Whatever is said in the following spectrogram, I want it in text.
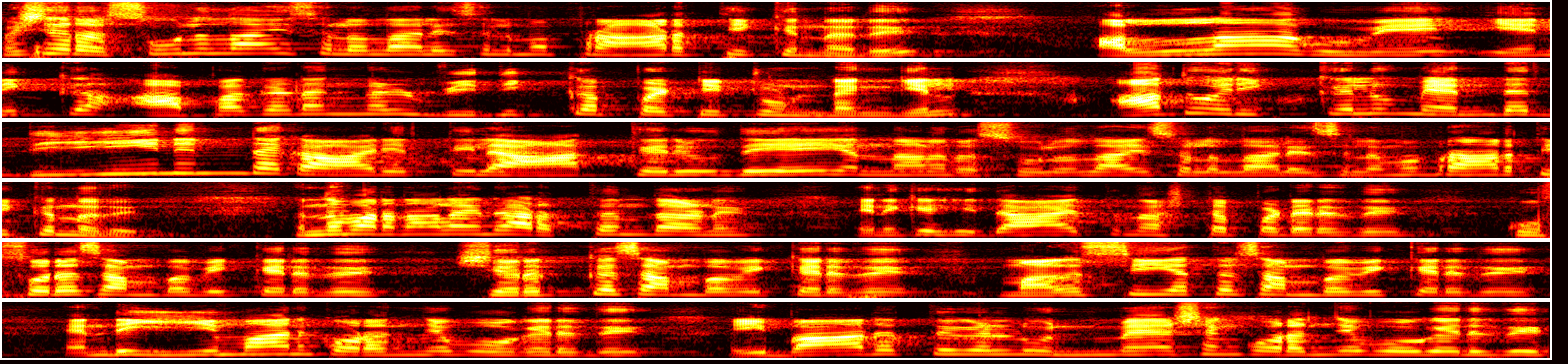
പക്ഷെ റസൂലി സല്ലാ അലൈഹി സ്വലമ പ്രാർത്ഥിക്കുന്നത് അള്ളാഹുവെ എനിക്ക് അപകടങ്ങൾ വിധിക്കപ്പെട്ടിട്ടുണ്ടെങ്കിൽ അതൊരിക്കലും എന്റെ ദീനിന്റെ കാര്യത്തിലാക്കരുതേ എന്നാണ് റസൂലി സല്ലാ അലൈഹി സ്വലമ പ്രാർത്ഥിക്കുന്നത്. എന്ന് പറഞ്ഞാൽ അതിന്റെ അർത്ഥം എന്താണ്? എനിക്ക് ഹിദായത്ത് നഷ്ടപ്പെടരുത് കുഫർ സംഭവിക്കരുത് ഷിർക്ക് സംഭവിക്കരുത് മഹസീയത്ത് സംഭവിക്കരുത് എന്റെ ഈമാൻ കുറഞ്ഞു പോകരുത് ഇബാദത്തുകളിൽ ഉന്മേഷം കുറഞ്ഞു പോകരുത്.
